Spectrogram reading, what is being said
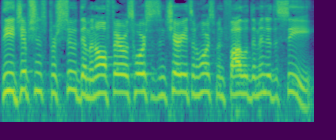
The Egyptians pursued them, and all Pharaoh's horses and chariots and horsemen followed them into the sea.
